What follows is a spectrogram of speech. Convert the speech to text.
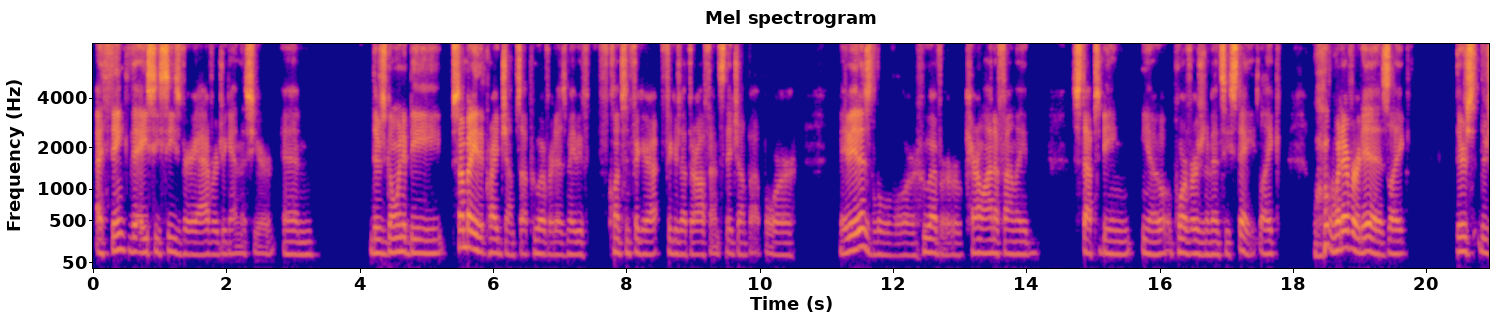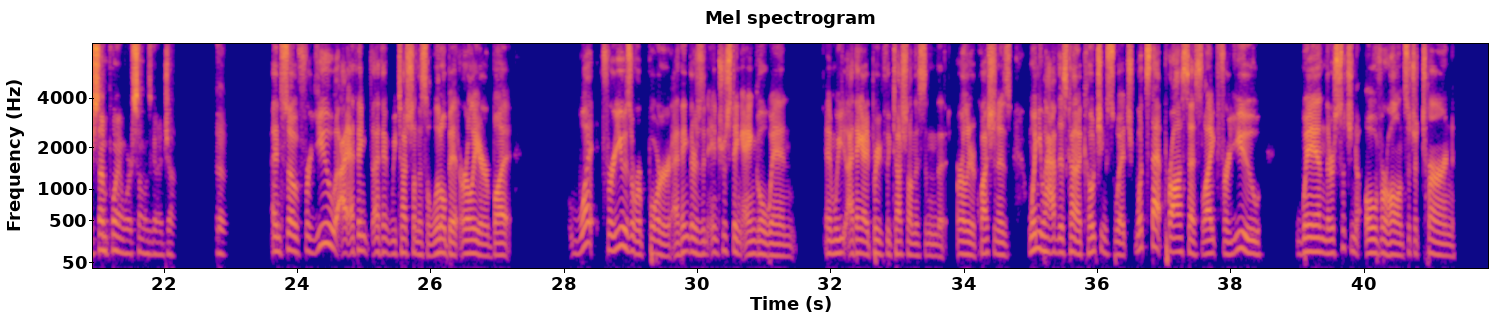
I think the ACC is very average again this year, and there's going to be somebody that probably jumps up, whoever it is. Maybe if Clemson figure out figures out their offense, they jump up, or maybe it is Louisville or whoever. Or Carolina finally stops being you know a poor version of NC State. Like whatever it is, like there's there's some point where someone's going to jump and so for you, I, I think I think we touched on this a little bit earlier, but what for you as a reporter, I think there's an interesting angle when and we I think I briefly touched on this in the earlier question is when you have this kind of coaching switch, what's that process like for you when there's such an overhaul and such a turn,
